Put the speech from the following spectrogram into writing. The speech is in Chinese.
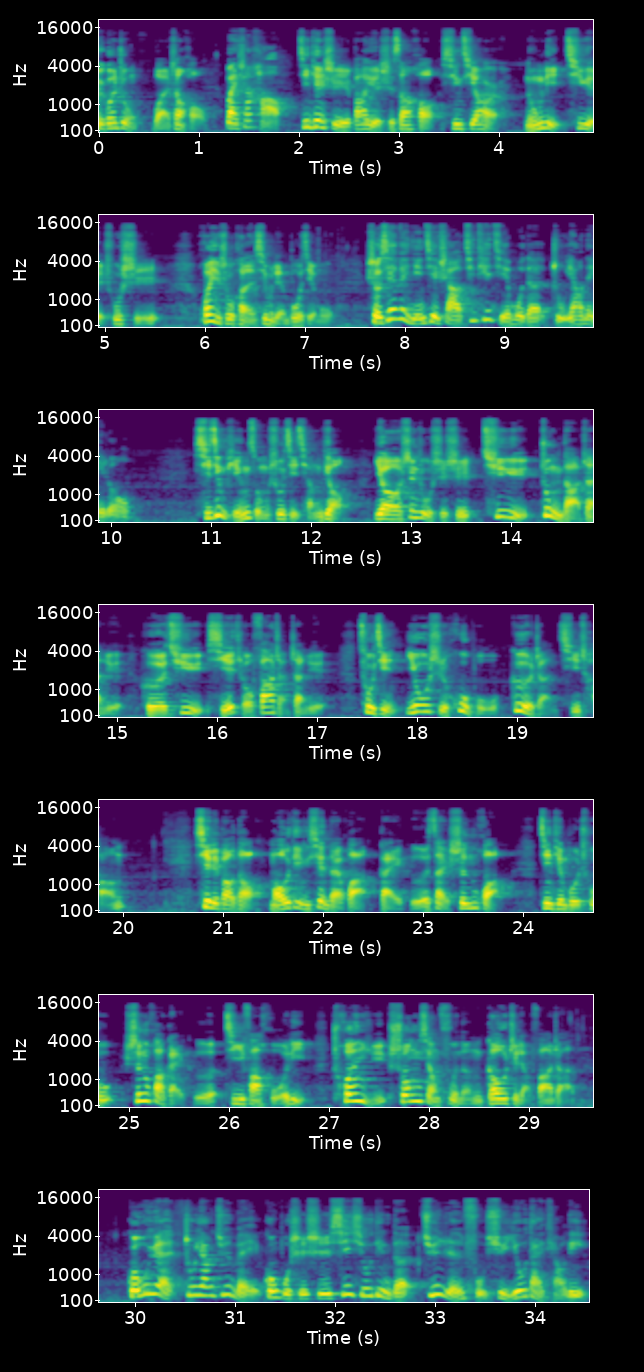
各位观众，晚上好。晚上好。今天是八月十三号，星期二，农历七月初十。欢迎收看新闻联播节目。首先为您介绍今天节目的主要内容。习近平总书记强调，要深入实施区域重大战略和区域协调发展战略，促进优势互补，各展其长。系列报道：锚定现代化改革再深化。今天播出：深化改革，激发活力，川渝双向赋能，高质量发展。国务院、中央军委公布实施新修订的军人抚恤优待条例。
